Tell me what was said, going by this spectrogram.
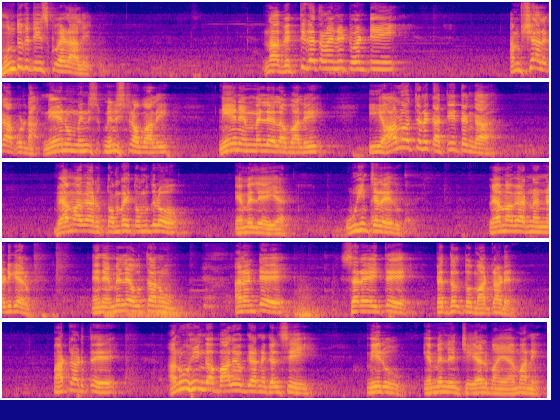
ముందుకు తీసుకువెళ్ళాలి. నా వ్యక్తిగతమైనటువంటి అంశాలు కాకుండా నేను మినిస్ మినిస్టర్ అవ్వాలి నేను ఎమ్మెల్యేలు అవ్వాలి ఈ ఆలోచనకు అతీతంగా వేమ గారు తొంభై తొమ్మిదిలో ఎమ్మెల్యే అయ్యారు. ఊహించలేదు. వేమ గారు నన్ను అడిగారు నేను ఎమ్మెల్యే అవుతాను అని అంటే సరే అయితే పెద్దలతో మాట్లాడాను. మాట్లాడితే అనూహ్యంగా బాలయోగ్ గారిని కలిసి మీరు ఎమ్మెల్యేని చేయాలి మా ఏమాని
